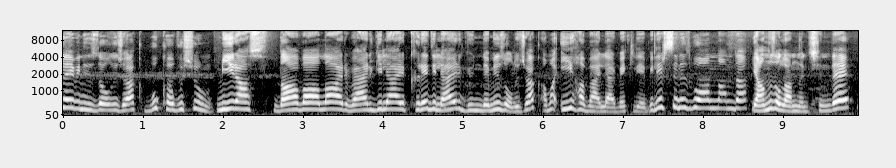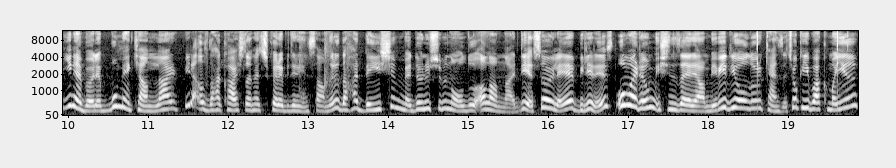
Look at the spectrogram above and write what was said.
evinizde olacak bu kavuşum, miras, davalar, vergiler, krediler gündeminiz olacak ama iyi haberler bekleyebilirsiniz bu anlamda. Yalnız olanlar için de yine böyle bu mekanlar biraz daha karşılarına çıkarabilir insanları. Daha değişim ve dönüşümün olduğu alanlar diye söyleyebiliriz. Umarım işinize yarayan bir video olur. Kendinize çok iyi bakmayı,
